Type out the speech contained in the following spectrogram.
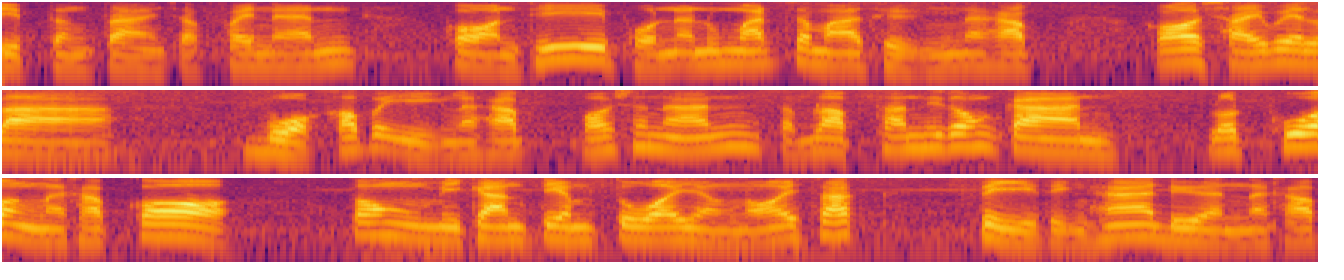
ดิตต่างๆ จากไฟแนนซ์ก่อนที่ผลอนุมัติจะมาถึงนะครับ ก็ใช้เวลาบวกเข้าไปอีกนะครับ เพราะฉะนั้นสำหรับท่านที่ต้องการรถพ่วงนะครับก็ ต้องมีการเตรียมตัวอย่างน้อยสัก 4-5 เดือนนะครับ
